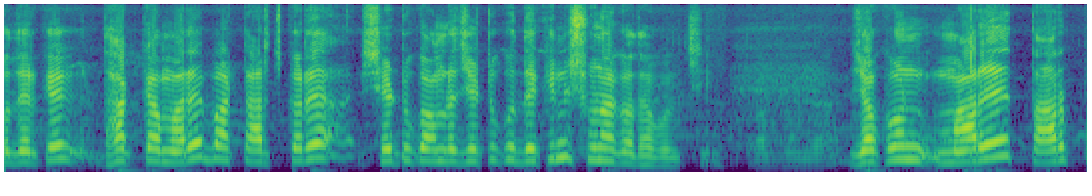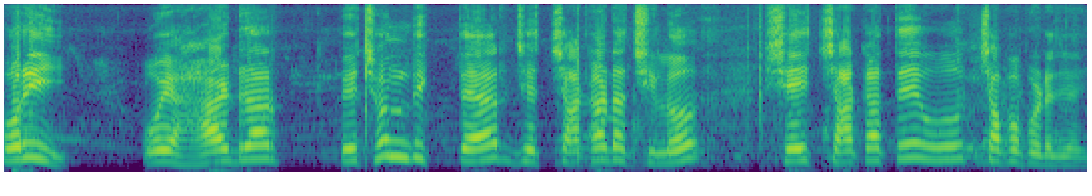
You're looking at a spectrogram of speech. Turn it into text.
ওদেরকে ধাক্কা মারে বা টাচ করে, সেটুকু আমরা যেটুকু দেখিনি, শোনা কথা বলছি। যখন মারে, তারপরেই ওই হাইড্রার পেছন দিকটার যে চাকাটা ছিল সেই চাকাতে ও চাপা পড়ে যায়।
